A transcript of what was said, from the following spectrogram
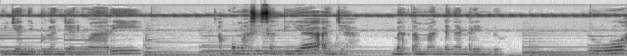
hujan di bulan Januari, aku masih setia aja berteman dengan rindu. Duh,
